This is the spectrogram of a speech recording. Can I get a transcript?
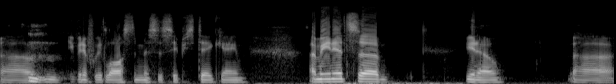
uh, Mhm. even if we lost the Mississippi State game. I mean, it's uh, you know, uh,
